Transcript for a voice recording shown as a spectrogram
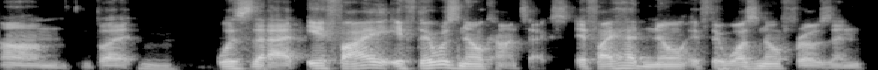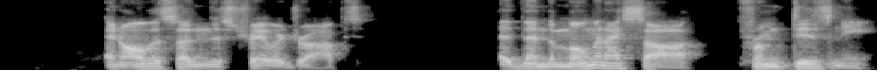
Um but Hmm. was that if I if there was no context, if I had no if there was no Frozen and all of a sudden this trailer dropped. And then the moment I saw from Disney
